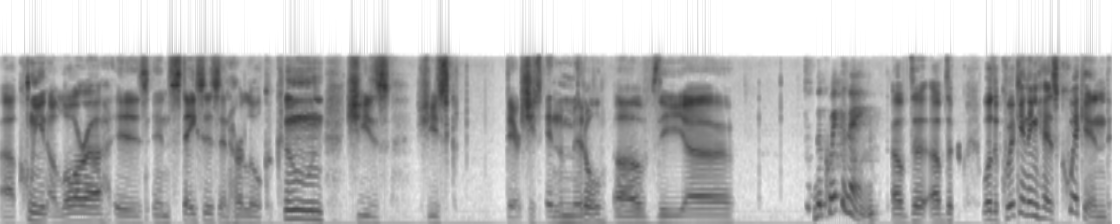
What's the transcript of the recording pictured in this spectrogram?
Uh, Queen Alora is in stasis in her little cocoon. She's she's there. She's in the middle of the uh, the quickening. of the of the well the quickening has quickened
